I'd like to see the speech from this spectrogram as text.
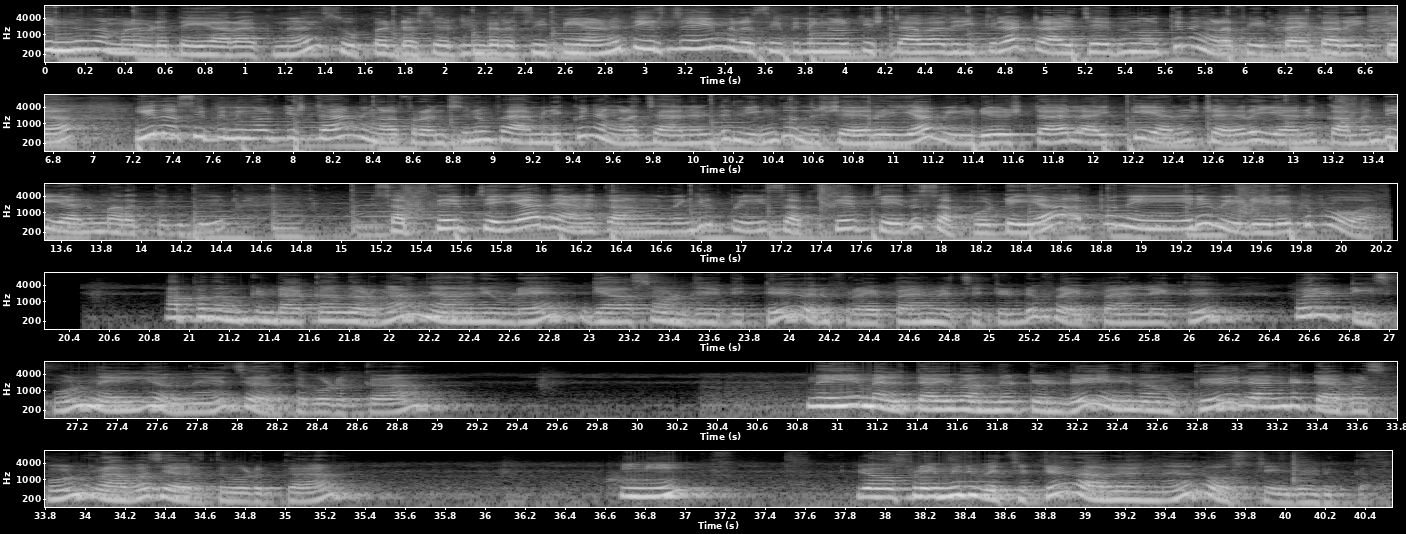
ഇന്ന് നമ്മളിവിടെ തയ്യാറാക്കുന്നത് സൂപ്പർ ഡെസേർട്ടിന്റെ റെസിപ്പിയാണ്. തീർച്ചയായും റെസിപ്പി നിങ്ങൾക്ക് ഇഷ്ടാവാതിരിക്കില്ല. ട്രൈ ചെയ്ത് നോക്കി നിങ്ങളെ ഫീഡ്ബാക്ക് അറിയിക്കുക. ഈ റെസിപ്പി നിങ്ങൾക്ക് ഇഷ്ടമായ നിങ്ങളെ ഫ്രണ്ട്സിനും ഫാമിലിക്കും ഞങ്ങളെ ചാനലിന്റെ ലിങ്ക് ഒന്ന് ഷെയർ ചെയ്യുക. വീഡിയോ ഇഷ്ടമായ ലൈക്ക് ചെയ്യാനും ഷെയർ ചെയ്യാനും കമന്റ് ചെയ്യാനും മറക്കരുത്. സബ്സ്ക്രൈബ് ചെയ്യാതെയാണ് കാണുന്നതെങ്കിൽ പ്ലീസ് സബ്സ്ക്രൈബ് ചെയ്ത് സപ്പോർട്ട് ചെയ്യുക. അപ്പോൾ നേരെ വീഡിയോയിലേക്ക് പോവാം. അപ്പോൾ നമുക്ക് ഉണ്ടാക്കാൻ തുടങ്ങാം. ഞാനിവിടെ ഗ്യാസ് ഓൺ ചെയ്തിട്ട് ഒരു ഫ്രൈ പാൻ വെച്ചിട്ടുണ്ട്. ഫ്രൈ പാനിലേക്ക് ഒരു ടീസ്പൂൺ നെയ്യ് ഒന്ന് ചേർത്ത് കൊടുക്കുക. നെയ്യ് മെൽറ്റായി വന്നിട്ടുണ്ട്. ഇനി നമുക്ക് രണ്ട് ടേബിൾ സ്പൂൺ റവ ചേർത്ത് കൊടുക്കാം. ഇനി ലോ ഫ്ലെയിമിൽ വെച്ചിട്ട് റവ ഒന്ന് റോസ്റ്റ് ചെയ്തെടുക്കാം.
